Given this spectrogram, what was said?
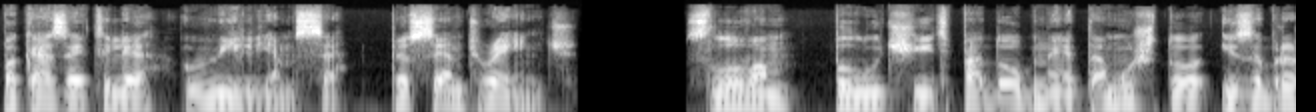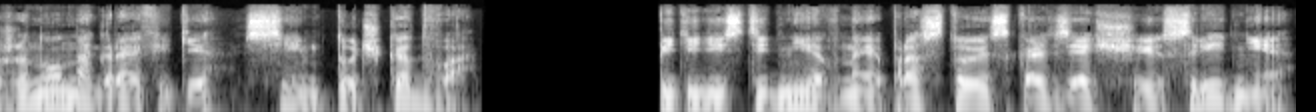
показателя Уильямса, percent range. Словом, получить подобное тому, что изображено на графике 7.2. 50-дневное простое скользящее среднее,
